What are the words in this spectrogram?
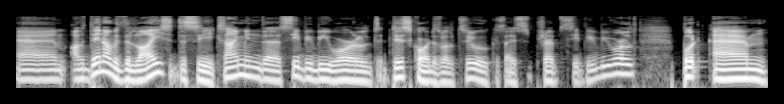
Um, then I was delighted to see because I'm in the CBB World Discord as well too because I subscribe to CBB World. But um,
